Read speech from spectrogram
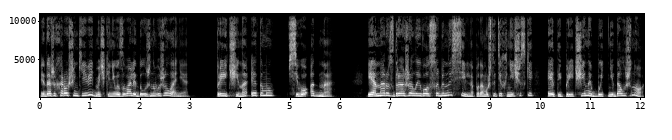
и даже хорошенькие ведьмочки не вызывали должного желания. Причина этому всего одна — и она раздражала его особенно сильно, потому что технически этой причины быть не должно.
